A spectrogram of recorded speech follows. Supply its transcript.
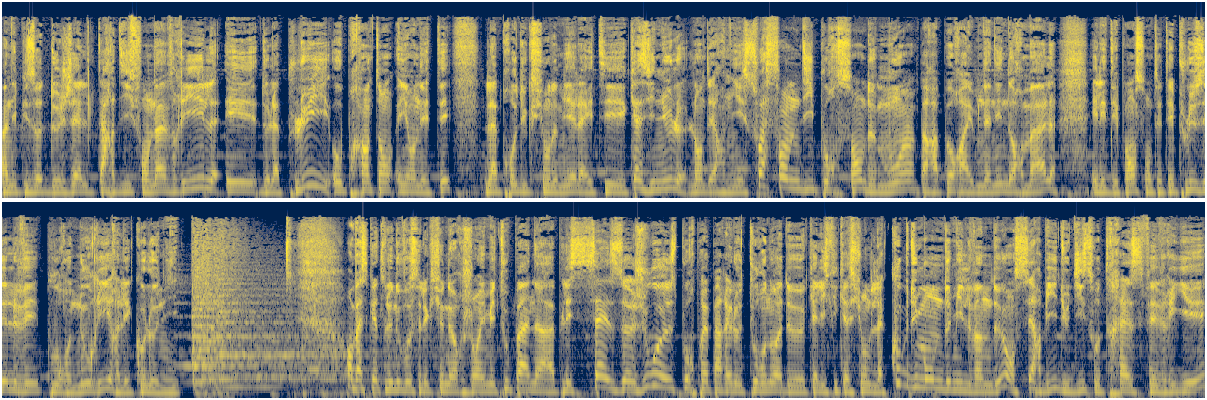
Un épisode de gel tardif en avril et de la pluie au printemps et en été. La production de miel a été quasi nulle l'an dernier, 70% de moins par rapport à une année normale et les dépenses ont été plus élevées pour nourrir les colonies. En basket, le nouveau sélectionneur Jean-Aimé Toupane a appelé 16 joueuses pour préparer le tournoi de qualification de la Coupe du Monde 2022 en Serbie du 10 au 13 février.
